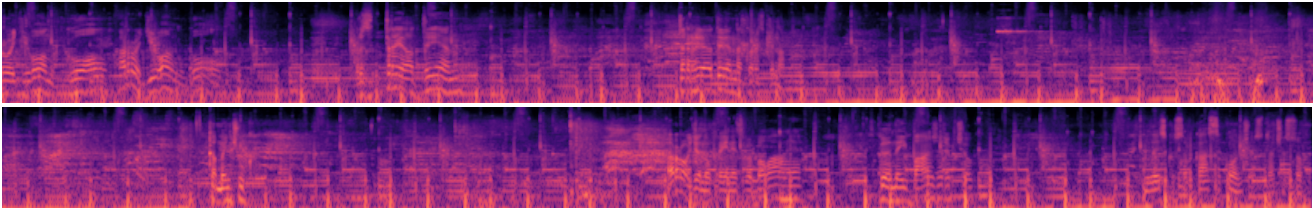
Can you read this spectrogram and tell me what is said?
Родіон гол. Родіон гол. Друзі, 3-1. 3-1 на Короспіна. Каменчук. Родін українець вибиває. Невпинний пан Жеребчук. Близько 40 секунд чисто часу.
